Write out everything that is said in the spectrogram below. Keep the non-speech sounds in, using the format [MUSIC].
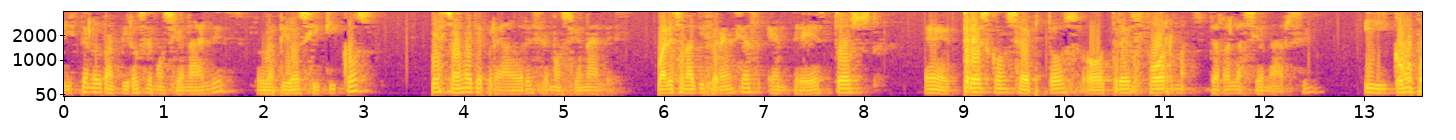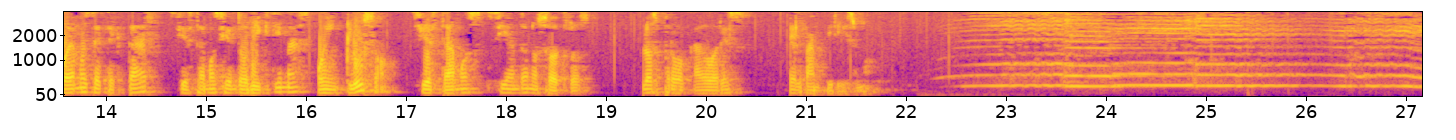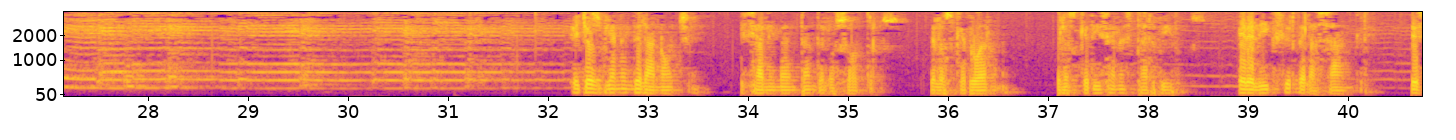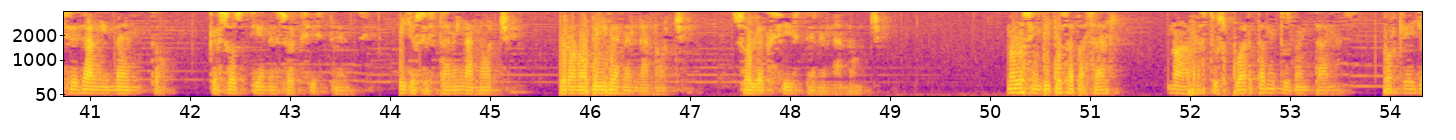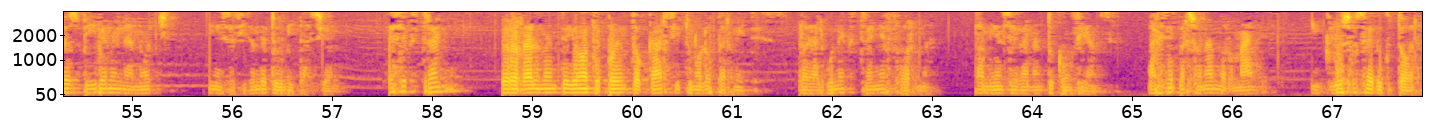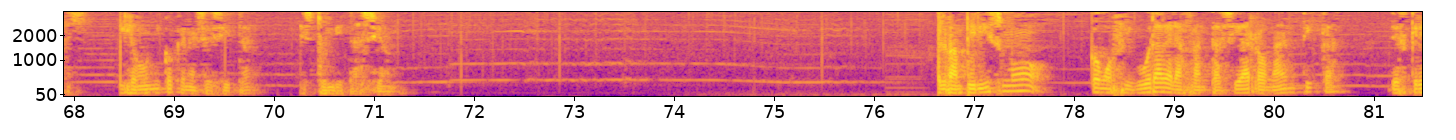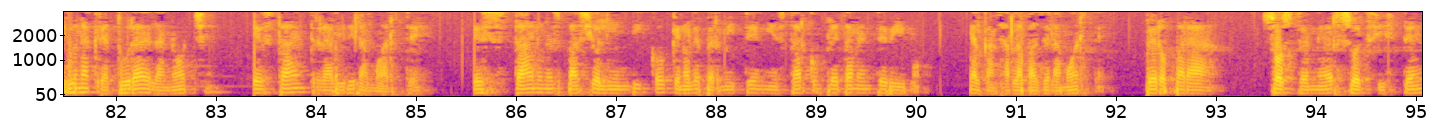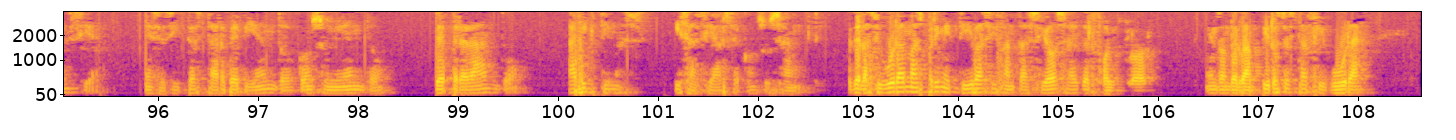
Existen los vampiros emocionales, los vampiros psíquicos, ¿Qué son los depredadores emocionales? ¿Cuáles son las diferencias entre estos eh, tres conceptos o tres formas de relacionarse? ¿Y cómo podemos detectar si estamos siendo víctimas o incluso si estamos siendo nosotros los provocadores del vampirismo? Ellos vienen de la noche y se alimentan de los otros, de los que duermen, de los que dicen estar vivos. El elixir de la sangre es ese alimento que sostiene su existencia. Ellos están en la noche, pero no viven en la noche, solo existen en la noche. No los invites a pasar, no abras tus puertas ni tus ventanas, porque ellos viven en la noche y necesitan de tu invitación. Es extraño, pero realmente ellos no te pueden tocar si tú no lo permites pero de alguna extraña forma también se ganan tu confianza. Parecen personas normales, incluso seductoras, y lo único que necesitan es tu invitación. El vampirismo como figura de la fantasía romántica describe una criatura de la noche que está entre la vida y la muerte. Está en un espacio límbico que no le permite ni estar completamente vivo, alcanzar la paz de la muerte. Pero para sostener su existencia necesita estar bebiendo, consumiendo, depredando a víctimas y saciarse con su sangre. De las figuras más primitivas y fantasiosas del folclore, en donde el vampiro es esta figura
